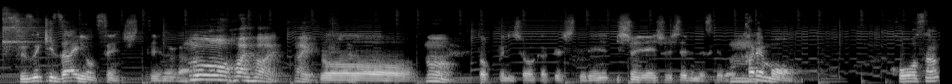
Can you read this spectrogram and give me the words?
鈴木ザイオン選手っていうのがはいはい。はい。トップに昇格して一緒に練習してるんですけど、うん彼も高 3?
